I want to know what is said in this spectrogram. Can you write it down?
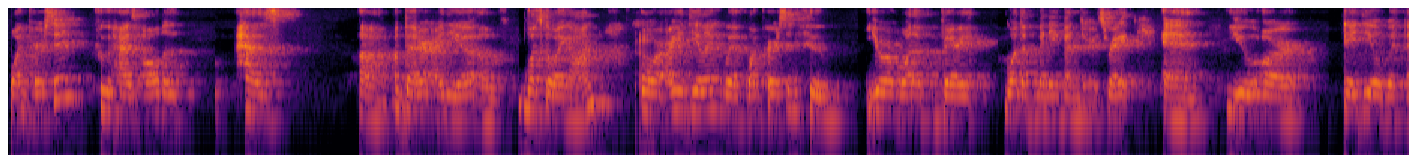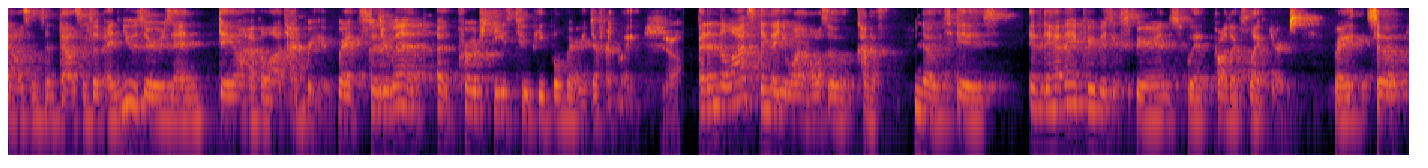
one person who has all the has uh, a better idea of what's going on, yeah. or are you dealing with one person who you're one of very one of many vendors, right? And you are they deal with thousands and thousands of end users and they don't have a lot of time for you, right? Because you're going to approach these two people very differently. Yeah. And then the last thing that you want to also kind of note is if they have any previous experience with products like yours, right? So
